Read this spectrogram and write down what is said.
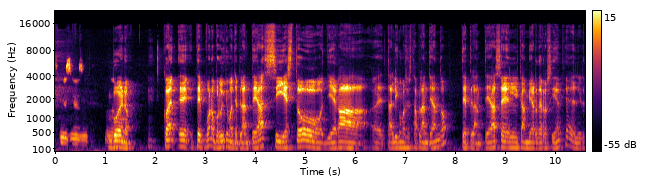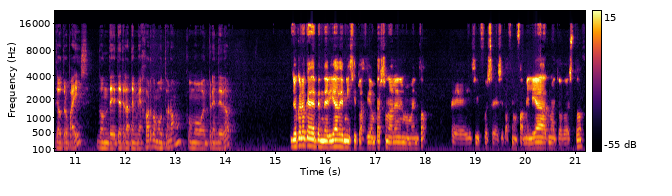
sí, sí, sí. Bueno, eh, bueno, por último, ¿te planteas si esto llega eh, tal y como se está planteando? ¿Te planteas el cambiar de residencia, el irte a otro país donde te traten mejor como autónomo, como emprendedor? Yo creo que dependería de mi situación personal en el momento, eh, si fuese situación familiar, ¿no? Y todo esto.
